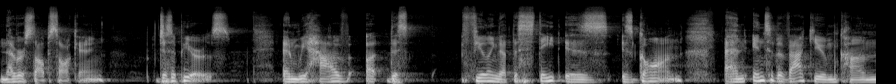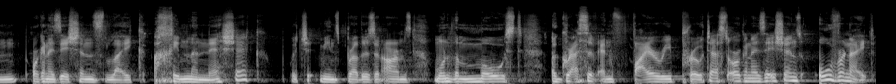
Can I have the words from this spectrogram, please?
never stops talking, disappears. And we have uh, this feeling that the state is is gone. And into the vacuum come organizations like Achim Laneshek, which means Brothers in Arms, one of the most aggressive and fiery protest organizations overnight.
